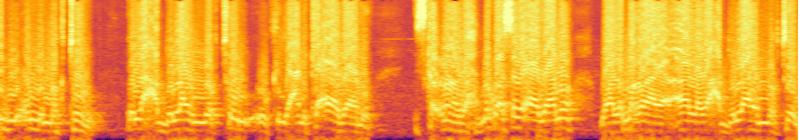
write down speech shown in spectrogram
ibnu ummi maktuum ilaa cabdullahi ibn maktuum uu yani ka aadaamo iska cuna wax markuu asaga aadaamo waa la maqlaaya alla waa cabdullahi ibn maktuum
